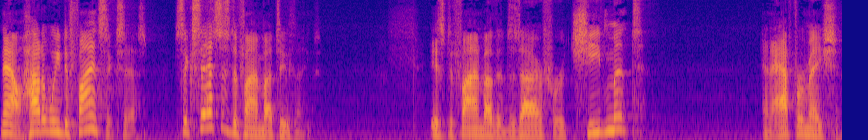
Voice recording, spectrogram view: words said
Now, how do we define success? Success is defined by two things it's defined by the desire for achievement and affirmation.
